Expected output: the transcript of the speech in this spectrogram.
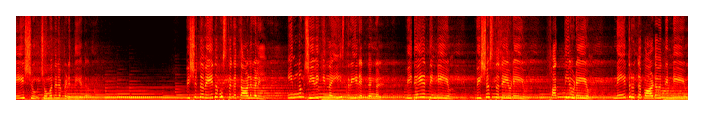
യേശു ചുമതലപ്പെടുത്തിയത്. വിശുദ്ധ വേദപുസ്തക താളുകളിൽ ഇന്നും ജീവിക്കുന്ന ഈ സ്ത്രീരത്നങ്ങൾ വിധേയത്തിന്റെയും വിശ്വസ്തതയുടെയും ഭക്തിയുടെയും നേതൃത്വ പാഠവത്തിന്റെയും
